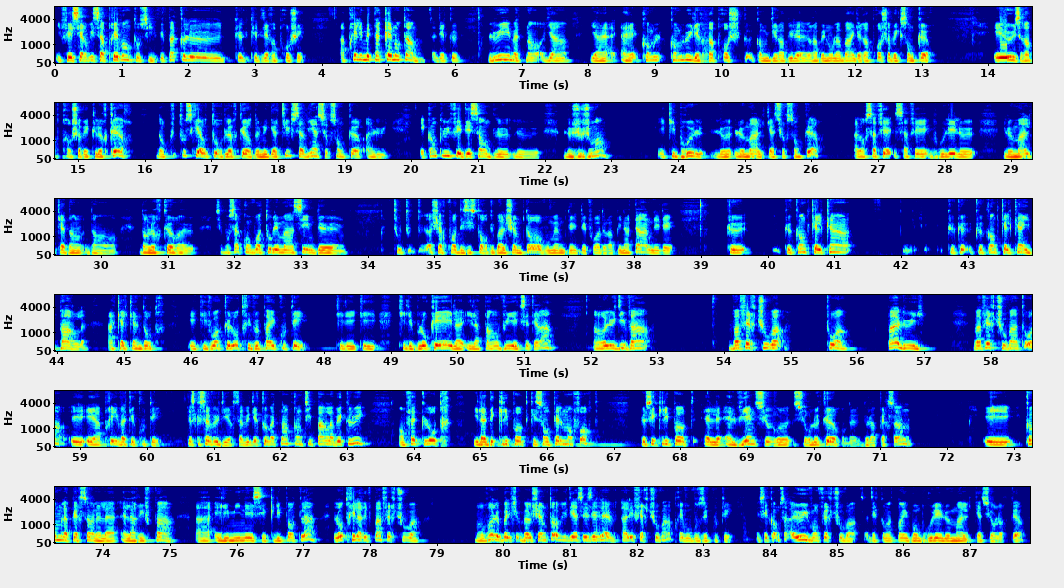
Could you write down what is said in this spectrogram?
il fait service après-vente aussi. Il fait pas que le, que, que de les rapprocher. Après, il met à Kenotam. C'est-à-dire que lui, maintenant, il y a, il y a un, comme, comme lui, il les rapproche, comme dit Rabbi, Rabbeinu là-bas, il les rapproche avec son cœur. Et eux, ils se rapprochent avec leur cœur. Donc tout ce qui est autour de leur cœur de négatif, ça vient sur son cœur à lui. Et quand lui fait descendre le, le, le jugement et qui brûle le, le mal qu'il y a sur son cœur, alors ça fait, ça fait brûler le, le mal qu'il y a dans, dans, dans leur cœur à eux. C'est pour ça qu'on voit tous les maasim de, à chaque fois des histoires du Baal Shem Tov ou même des, fois de Rabbi Nathan, et que, que quand quelqu'un que, que, quand quelqu'un il parle à quelqu'un d'autre et qui voit que l'autre il veut pas écouter, qu'il est, qu'il, est bloqué, il a, il a pas envie, etc. Alors on lui dit va, va faire tchouva, toi, pas lui, va faire tchouva toi et, après il va t'écouter. Qu'est-ce que ça veut dire? Ça veut dire que maintenant quand il parle avec lui, en fait l'autre il a des clipotes qui sont tellement fortes que ces clipotes elles, viennent sur le cœur de, la personne et comme la personne elle n'arrive pas à éliminer ces clipotes-là, l'autre, il n'arrive pas à faire tchouva. On voit le Baal Shem Tov, il dit à ses élèves, allez faire tchouva, après vous vous écoutez. Et c'est comme ça, eux, ils vont faire tchouva. C'est-à-dire que maintenant, ils vont brûler le mal qu'il y a sur leur cœur.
